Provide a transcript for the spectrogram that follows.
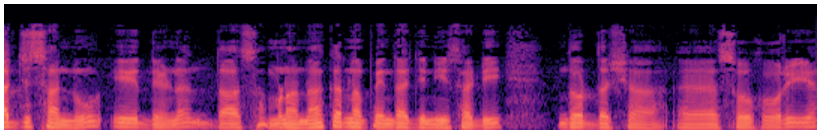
ਅੱਜ ਸਾਨੂੰ ਇਹ ਦਿਨ ਦਾ ਸਾਹਮਣਾ ਨਾ ਕਰਨਾ ਪੈਂਦਾ ਜਿੰਨੀ ਸਾਡੀ ਦੁਰਦਸ਼ਾ ਸੋ ਹੋ ਰਹੀ ਹੈ।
